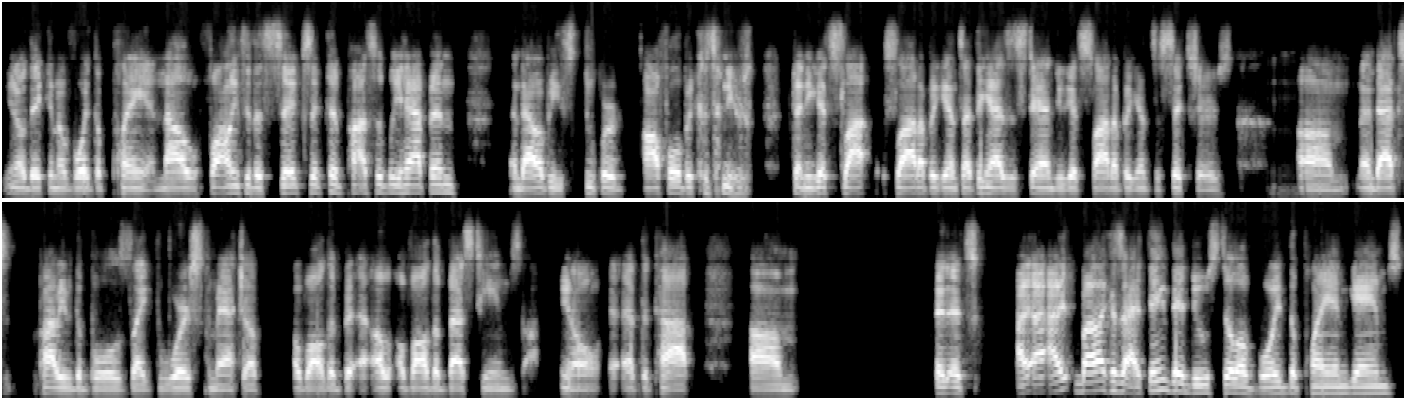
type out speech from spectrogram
you know they can avoid the play-in. Now falling to the six, it could possibly happen, and that would be super awful because then you then you get slot slot up against. I think as it stands, you get slot up against the Sixers, mm-hmm. um, and that's probably the Bulls' like worst matchup of all the of, of all the best teams, you know, at the top. Um, it, it's I, I, but like I said, I think they do still avoid the play-in games.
